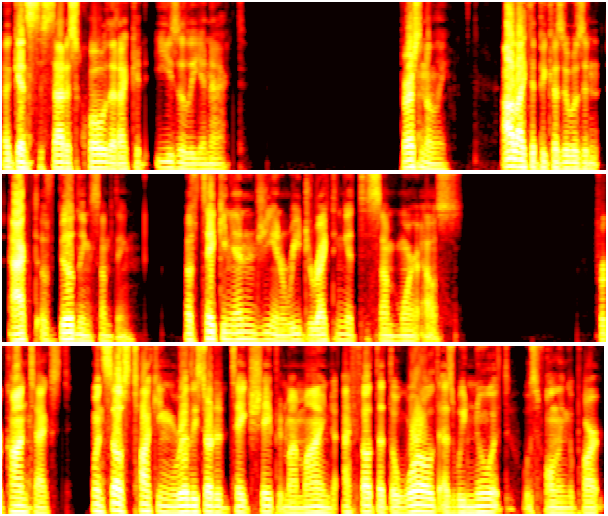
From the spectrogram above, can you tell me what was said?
against the status quo that I could easily enact. Personally, I liked it because it was an act of building something, of taking energy and redirecting it to somewhere else. For context, when self talking really started to take shape in my mind, I felt that the world as we knew it was falling apart.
